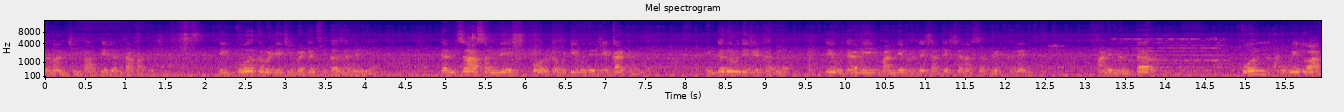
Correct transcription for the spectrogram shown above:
जणांची भारतीय जनता पार्टीची. ती कोर कमिटीची बैठकसुद्धा झालेली आहे. त्यांचा संदेश कोर कमिटीमध्ये जे काय ठरलं इंटरव्ह्यूमध्ये जे ठरलं ते उद्या मी माननीय प्रदेशाध्यक्षांना सबमिट करेन. आणि नंतर कोण उमेदवार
